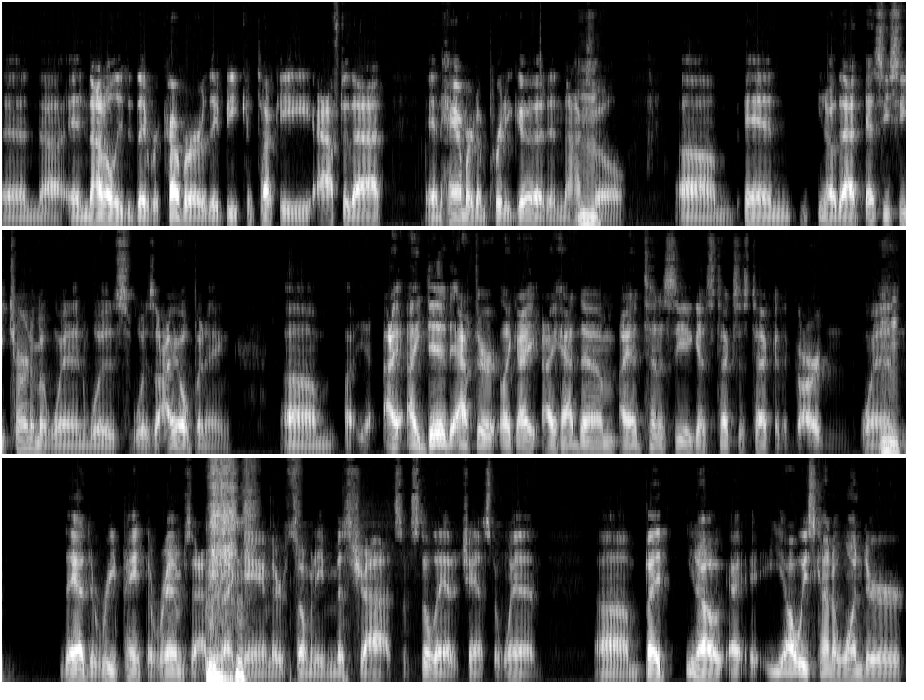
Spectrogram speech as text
and uh, and not only did they recover, they beat Kentucky after that and hammered them pretty good in Knoxville. Mm. Um, and you know that SEC tournament win was was eye opening. Um, I, I did after like I, I had them I had Tennessee against Texas Tech in the Garden when mm. they had to repaint the rims after that game. There's so many missed shots, and still they had a chance to win. Um, but you know, you always kind of wonder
